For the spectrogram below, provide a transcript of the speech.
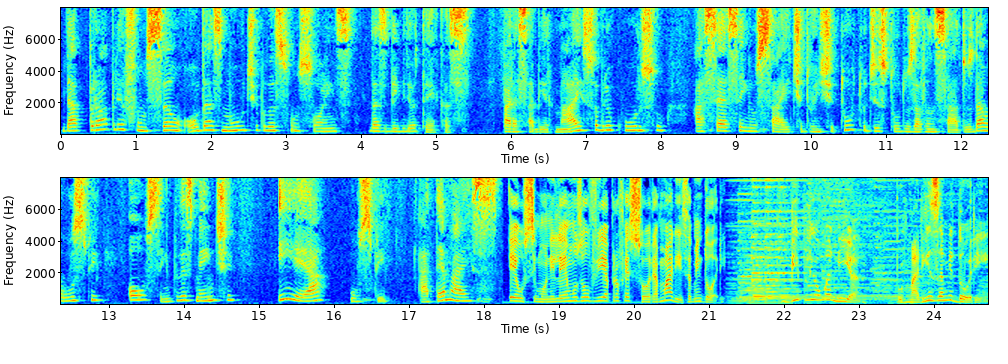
da própria função ou das múltiplas funções das bibliotecas. Para saber mais sobre o curso, acessem o site do Instituto de Estudos Avançados da USP ou simplesmente IEA USP. Até mais! Eu, Simone Lemos, ouvi a professora Marisa Midori. Bibliomania, por Marisa Midori.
